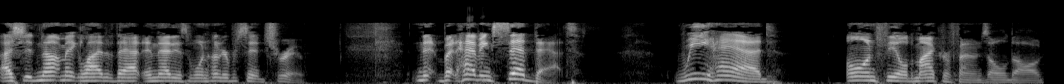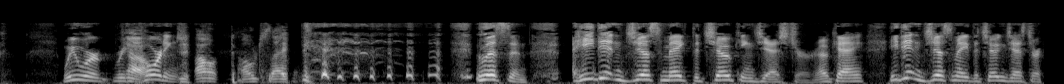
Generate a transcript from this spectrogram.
I should not make light of that, and that is 100% true. But having said that, we had on-field microphones, old dog. We were recording. No, don't don't say. Listen, he didn't just make the choking gesture, okay? He didn't just make the choking gesture.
